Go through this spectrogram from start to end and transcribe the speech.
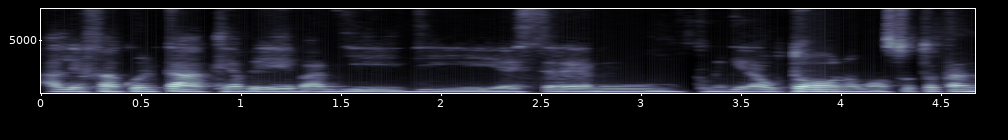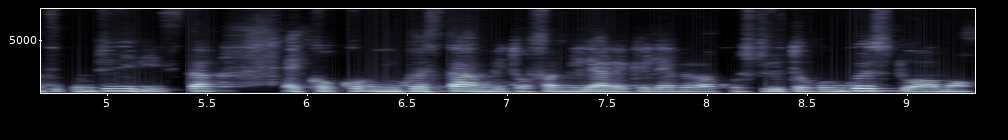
alle facoltà che aveva di, di essere mm, dire, autonomo sotto tanti punti di vista, ecco, in quest'ambito familiare che lei aveva costruito con quest'uomo,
